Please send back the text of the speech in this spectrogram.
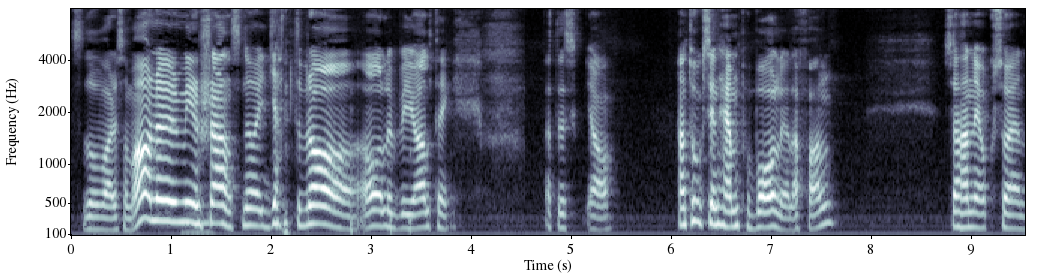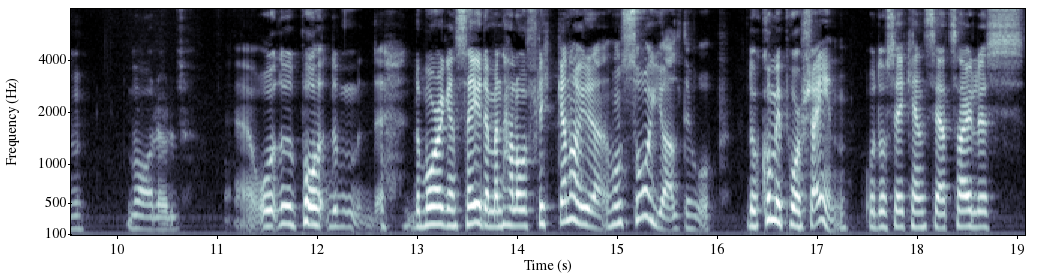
Så då var det som ah nu är det min chans, nu har jag jättebra alibi och allting. Att det, ja. Han tog sin hämnd på bal i alla fall. Så han är också en varulv. Eh, och då på, The Morgan säger det men hallå flickan har ju hon såg ju alltihop. Då kommer Porsche in och då säger Kenzie att Silas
